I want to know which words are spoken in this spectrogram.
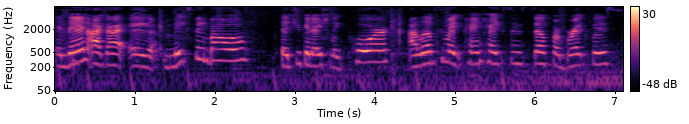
And then I got a mixing bowl that you can actually pour. I love to make pancakes and stuff for breakfast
